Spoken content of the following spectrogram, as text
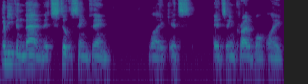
but even then, it's still the same thing. Like it's it's incredible. Like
